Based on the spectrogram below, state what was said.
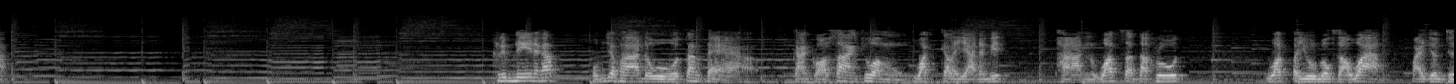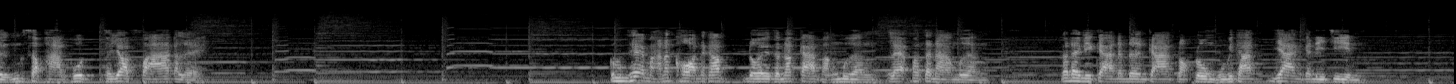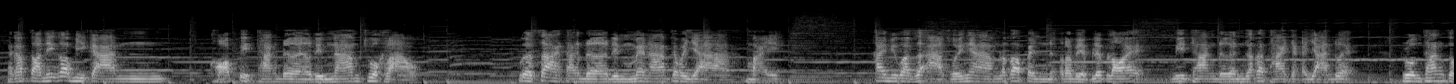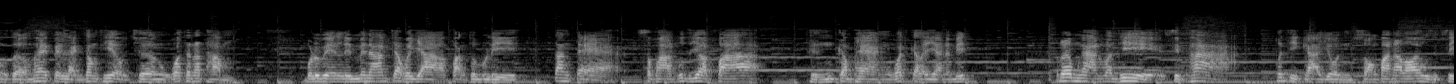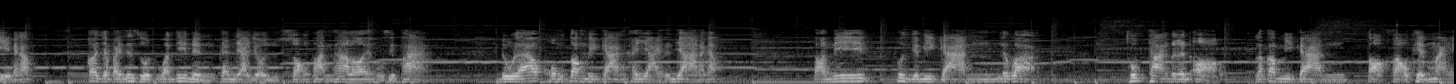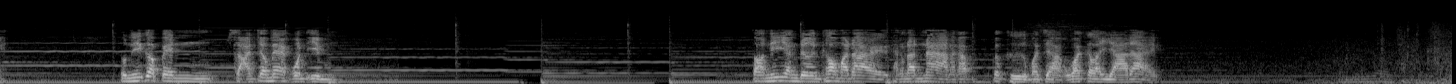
คลิปนี้นะครับ ผมจะพาดูตั้งแต่การก่อสร้างช่วงวัดกาลยานมิตร ผ่านวัดสันตาครูดวัดประยูรวงสาวาสไปจนถึงสะพานพุทธยอดฟ้ากันเลย กรุงเทพมหานครนะครับ โดยสำนักการผังเมืองและพัฒนาเมือง ก็ได้มีการดำเนินการปรับปรุงภูมิทัศน์ย่านกระดีจีนนะครับ ตอนนี้ก็มีการขอปิดทางเดินริมน้ำชั่วคราว พื่อสร้างทางเดินริมแม่น้ำเจ้าพระยาใหม่ ให้มีความสะอาดสวยงาม แล้วก็เป็นระเบียบเรียบร้อย มีทางเดินแล้วก็ทางจักรยานด้วย รวมทั้งส่งเสริมให้เป็นแหล่งท่องเที่ยวเชิงวัฒนธรรม บริเวณริมแม่น้ำเจ้าพระยาฝั่งธนบุรี ตั้งแต่สะพานพุทธยอดฟ้า ถึงกำแพงวัดกัลยาณมิตร เริ่มงานวันที่ 15 พฤศจิกายน 2564 นะครับก็จะไปสิ้นสุดวันที่ 1 กันยายน 2565 ดูแล้วคงต้องมีการขยายสัญญานะครับ ตอนนี้เพิ่งจะมีการเรียกว่าทุบทางเดินออก แล้วก็มีการตอกเสาเข็มใหม่ ตรงนี้ก็เป็นศาลเจ้าแม่กวนอิม ตอนนี้ยังเดินเข้ามาได้ทางด้านหน้านะครับ ก็คือมาจากวัดกระยาได้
